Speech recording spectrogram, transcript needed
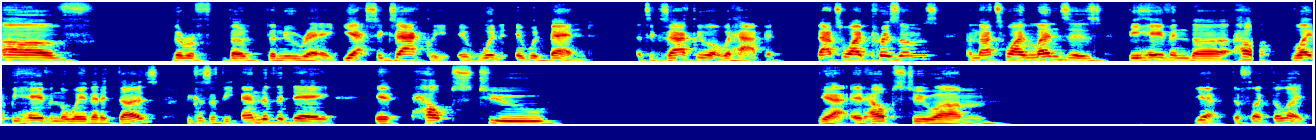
of the, the, the new ray. Yes, exactly. It would it would bend. That's exactly what would happen. That's why prisms and that's why lenses behave in the help light behave in the way that it does because at the end of the day it helps to yeah, it helps to um yeah, deflect the light.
